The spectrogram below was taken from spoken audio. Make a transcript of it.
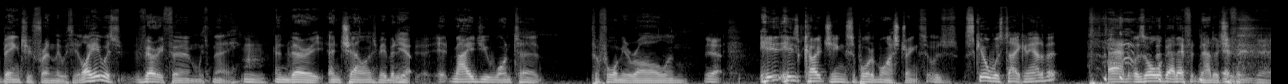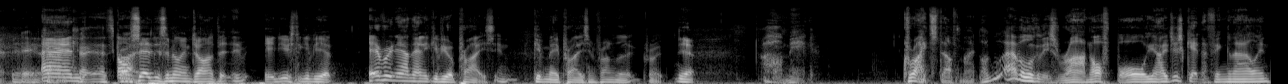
being too friendly with you. Like he was very firm with me Mm. and very and challenged me, but Yep. it, it made you want to perform your role. And Yeah. his, his coaching supported my strengths. It was skill was taken out of it, and it was all about effort and attitude. Effort, yeah, yeah, Yeah. yeah. And Okay, that's I've said this a million times, but it, it used to give you every now and then he'd give you a praise, and give me praise in front of the group. Yeah. Oh, Mick. Great stuff, mate. Like, have a look at this run off ball, you know, just getting a fingernail in.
